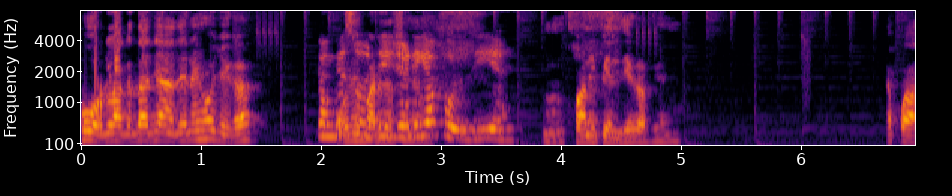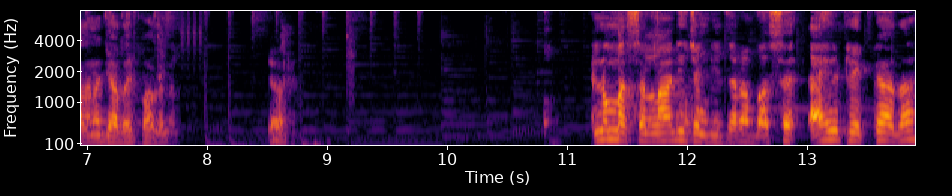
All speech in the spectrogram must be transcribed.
ਹੋਰ ਲੱਗਦਾ ਜਾਂ ਇਹਦੇ ਨਹੀਂ ਹੋ ਜਾਏਗਾ? ਕਿਉਂਕਿ ਸੂਜੀ ਜਿਹੜੀ ਆ ਫੁੱਲਦੀ ਹੈ ਪਾਣੀ ਪੀਂਦੀ ਹੈ ਕਾਫੀ ਇਹ ਪਾ ਦੇਣਾ ਜ਼ਿਆਦਾ ਹੀ ਪਾ ਦੇਣਾ। ਚਲ। ਇਹਨੂੰ ਮਸਲਣਾ ਜੀ ਚੰਗੀ ਤਰ੍ਹਾਂ ਬਸ। ਇਹੀ ਟ੍ਰਿਕ ਹੈ ਇਹਦਾ।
